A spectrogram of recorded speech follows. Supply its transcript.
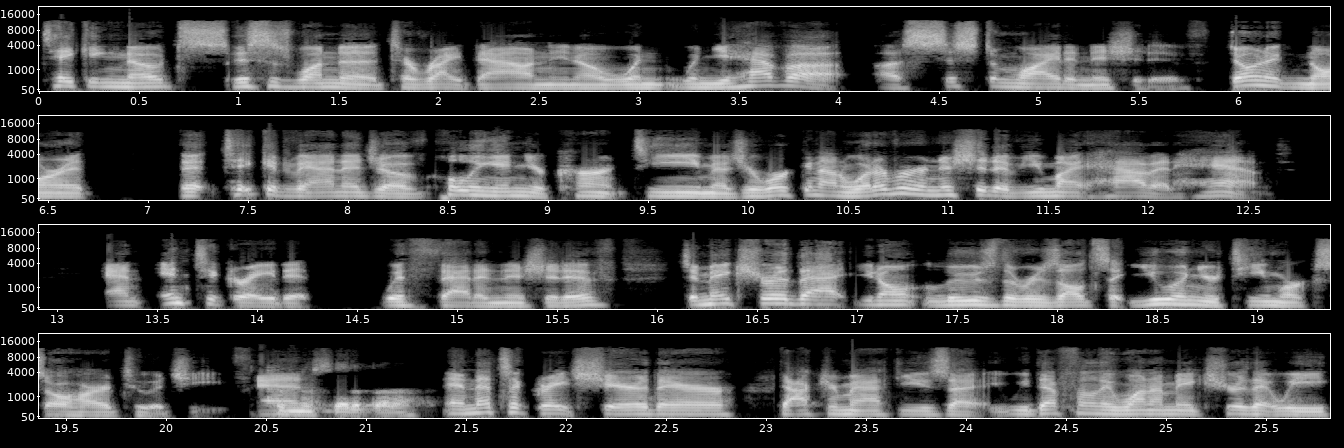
taking notes this is one to, to write down you know when when you have a, a system wide initiative don't ignore it that take advantage of pulling in your current team as you're working on whatever initiative you might have at hand and integrate it with that initiative to make sure that you don't lose the results that you and your team work so hard to achieve. And, and that's a great share there. Dr. Mathews, uh, we definitely want to make sure that we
